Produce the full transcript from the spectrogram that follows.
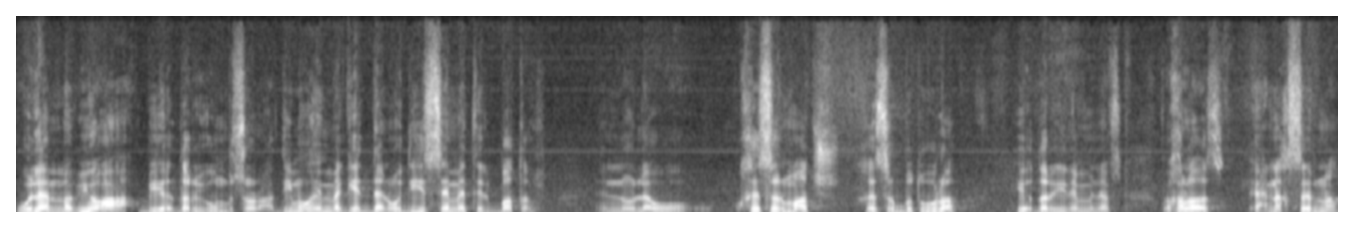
ولما بيقع بيقدر يقوم بسرعة. دي مهمة جدا ودي سمة البطل إنه لو خسر ماتش خسر بطولة يقدر يلم نفسه. فخلاص إحنا خسرنا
